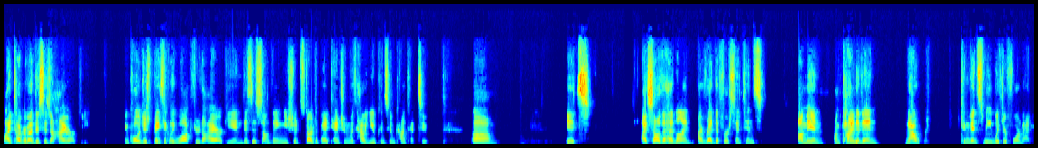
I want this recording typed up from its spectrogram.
I talk about this as a hierarchy. And Cole just basically walked through the hierarchy. And this is something you should start to pay attention with how you consume content too. Um, it's, I saw the headline, I read the first sentence, I'm in, I'm kind of in. Now, convince me with your formatting,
